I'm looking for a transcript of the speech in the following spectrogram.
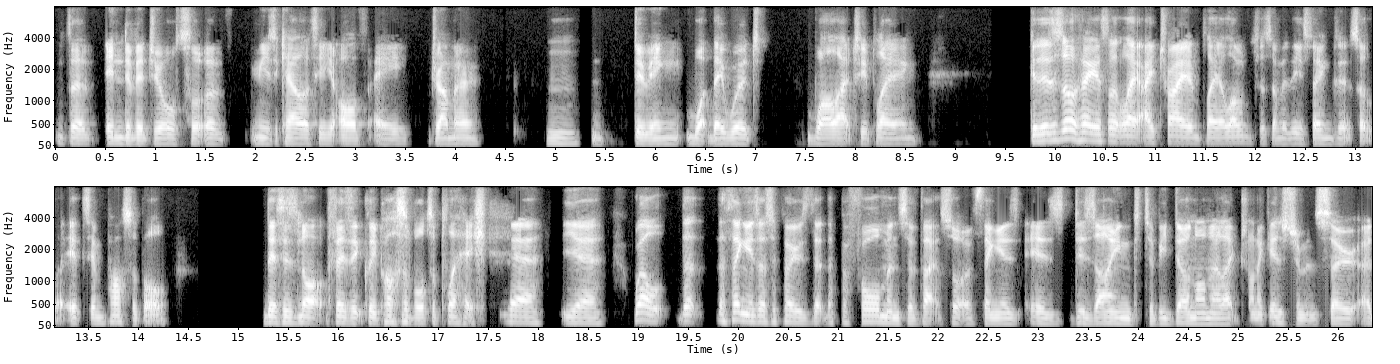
the individual sort of musicality of a drummer mm. doing what they would while actually playing. Because it's sort of thing, it's sort of like I try and play along to some of these things. It's sort of like, it's impossible. This is not physically possible to play. Yeah, yeah. Well, the the thing is, I suppose that the performance of that sort of thing is is designed to be done on electronic instruments. So a,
